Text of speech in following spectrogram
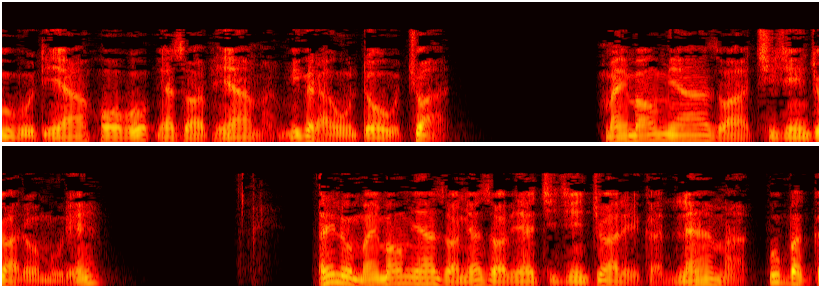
ဦးကိုတရားဟောဖို့မြတ်စွာဘုရားမှာမိဂရာဝန်တော်ကိုကြွ မိုင်ပေါင်းများစွာခြီချင်းကြွတော်မူတယ်။အဲဒီလိုမိုင်ပေါင်းများစွာမြတ်စွာဘုရားခြီချင်းကြွတဲ့အခါလမ်းမှာဥပက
